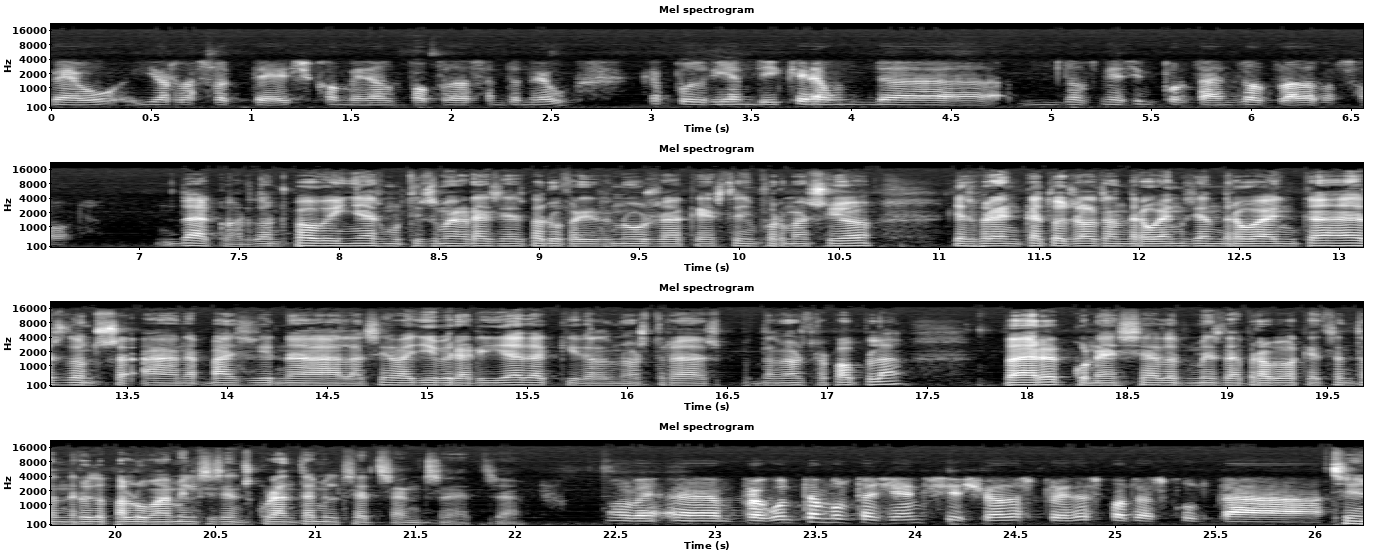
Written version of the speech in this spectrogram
veu i es reflecteix com era el poble de Sant Andreu, que podríem dir que era un de, dels més importants del Pla de Barcelona. D'acord, doncs Pau Vinyes, moltíssimes gràcies per oferir-nos aquesta informació i esperem que tots els andreuencs i andreuenques doncs, vagin a la seva llibreria d'aquí del, nostre, del nostre poble per conèixer doncs, més de prop aquest Sant Andreu de Palomar 1640-1716. Molt bé. Eh, pregunta molta gent si això després es pot escoltar Sí.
